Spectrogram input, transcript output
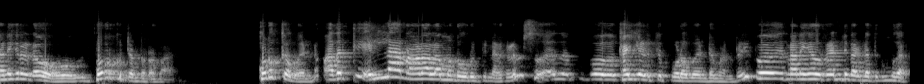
நினைக்கிறேன் போர்க்குற்றம் தொடர்பாக கொடுக்க வேண்டும். அதற்கு எல்லா நாடாளுமன்ற உறுப்பினர்களும் கையெழுத்து போட வேண்டும் என்று இப்போ நினைக்கிறேன் ரெண்டு கண்டத்துக்கு முதல்.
